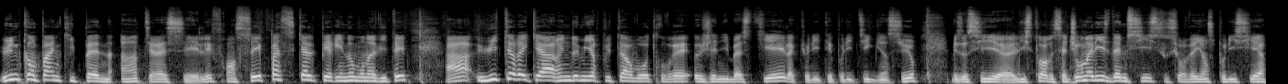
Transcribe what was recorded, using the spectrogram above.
Une campagne qui peine à intéresser les Français. Pascal Perrino, mon invité, à 8h15. Une demi-heure plus tard, vous retrouverez Eugénie Bastier, l'actualité politique, bien sûr, mais aussi l'histoire de cette journaliste d'M6 sous surveillance policière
